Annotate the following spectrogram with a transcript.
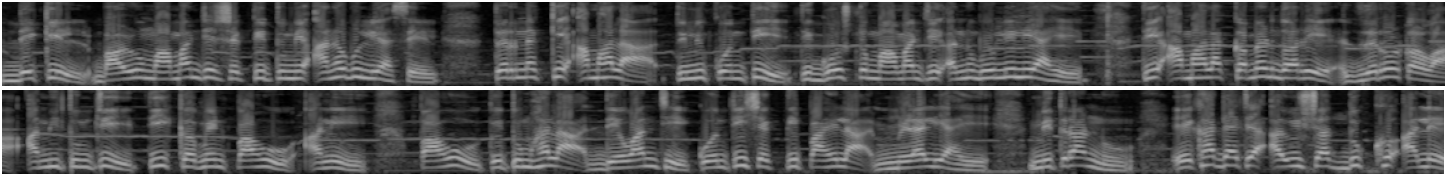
देखील बाळू मामांची शक्ती तुम्ही अनुभवली असेल तर नक्की आम्हाला तुम्ही कोणती ती गोष्ट मामांची अनुभवलेली आहे ती आम्हाला कमेंटद्वारे जरूर कळवा. आम्ही तुमची ती कमेंट पाहू आणि पाहू की तुम्हाला देवांची कोणती शक्ती पाहायला मिळाली आहे. मित्रांनो एखाद्याच्या आयुष्यात दुःख आले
